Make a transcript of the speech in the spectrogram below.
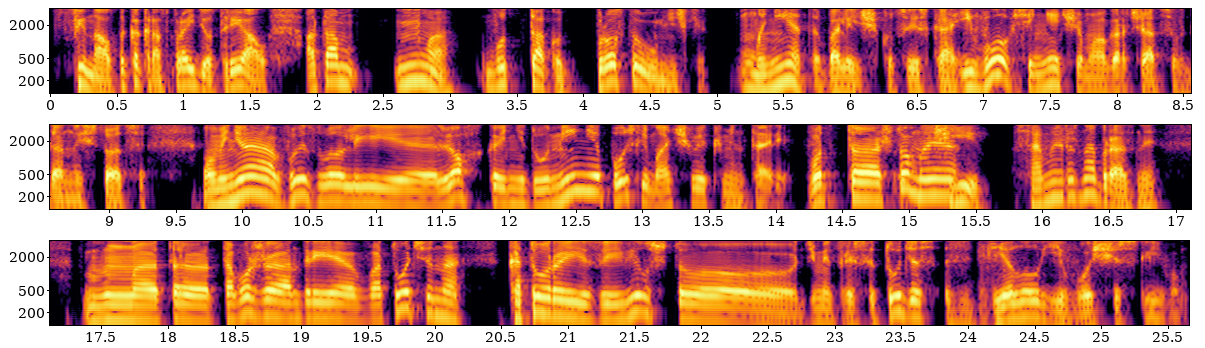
финал-то как раз пройдет Реал. А там вот так вот, просто умнички. Мне-то, болельщику ЦСКА, и вовсе нечему огорчаться в данной ситуации. У меня вызвали легкое недоумение после матчевые комментарии. Вот э, что мы... Чьи? Самые разнообразные. того же Андрея Ватутина, который заявил, что Дмитрий Ситудис сделал его счастливым.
